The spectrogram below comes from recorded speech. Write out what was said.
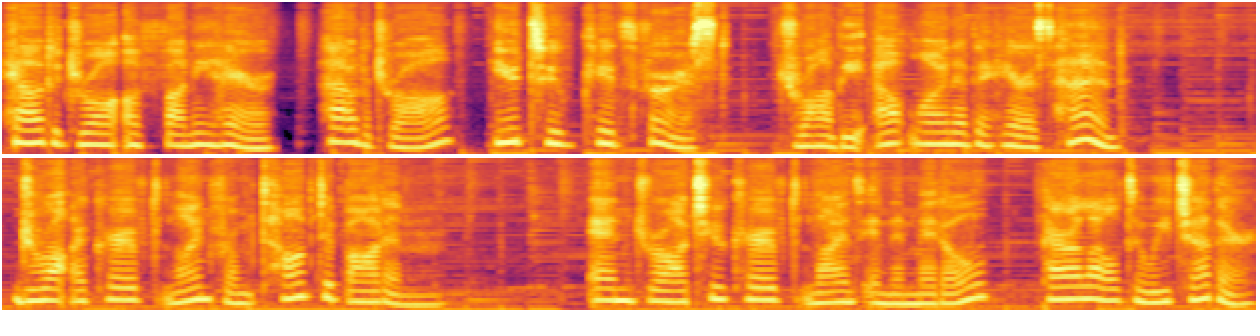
How to draw a funny hare. How to draw, YouTube Kids first, draw the outline of the hare's head. Draw a curved line from top to bottom. And draw two curved lines in the middle, parallel to each other.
